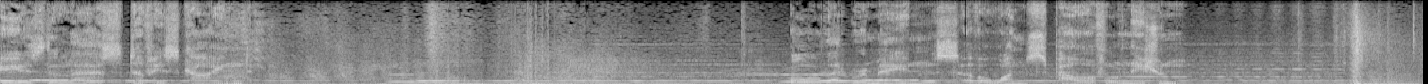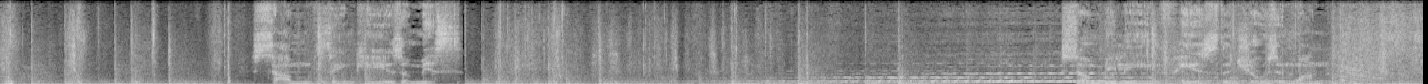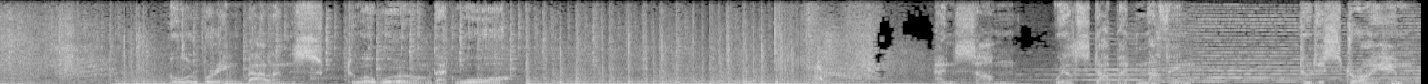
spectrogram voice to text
He is the last of his kind. All that remains of a once powerful nation. Some think he is a myth. Some believe he is the chosen one balance to a world at war. And some will stop at nothing to destroy him.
